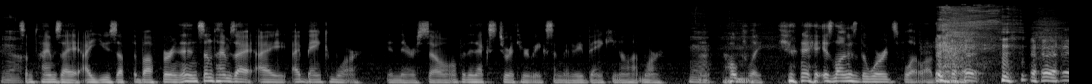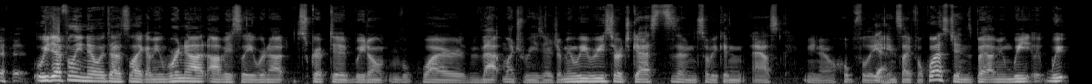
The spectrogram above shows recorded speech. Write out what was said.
Yeah. sometimes I, I use up the buffer, and then sometimes I, I, I bank more in there. So over the next two or three weeks, I'm going to be banking a lot more. Yeah. Hopefully, as long as the words flow. Obviously. we definitely know what that's like. I mean, we're not obviously we're not scripted. We don't require that much research. I mean, we research guests and so we can ask, you know, hopefully Yeah. insightful questions. But I mean, we we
